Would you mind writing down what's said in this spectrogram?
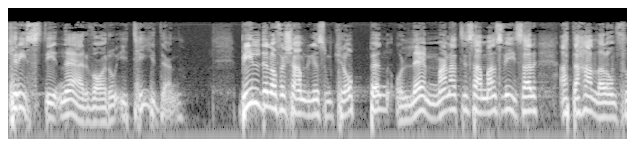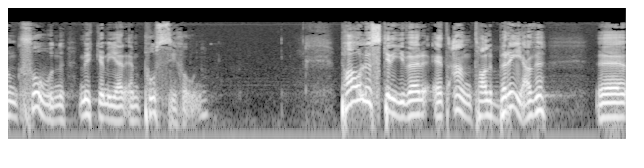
Kristi närvaro i tiden. Bilden av församlingen som kroppen och lemmarna tillsammans visar att det handlar om funktion mycket mer än position. Paulus skriver ett antal brev eh,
